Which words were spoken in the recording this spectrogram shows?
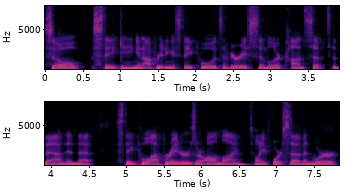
So staking and operating a stake pool, it's a very similar concept to that in that stake pool operators are online 24 7. We're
